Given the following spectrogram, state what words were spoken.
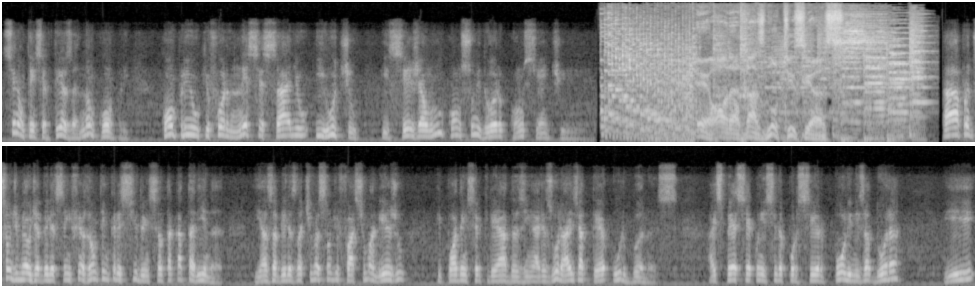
Se não tem certeza, não compre. Compre o que for necessário e útil e seja um consumidor consciente. É hora das notícias. A produção de mel de abelhas sem ferrão tem crescido em Santa Catarina e as abelhas nativas são de fácil manejo e podem ser criadas em áreas rurais e até urbanas. A espécie é conhecida por ser polinizadora e,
